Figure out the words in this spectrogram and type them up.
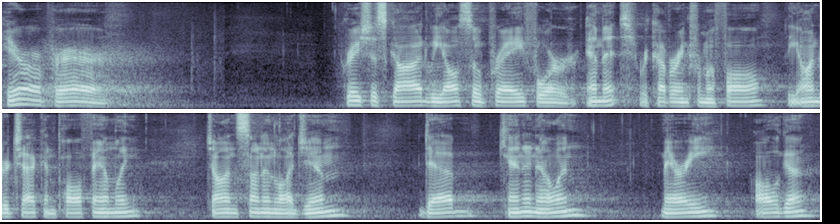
Hear our prayer. Gracious God, we also pray for Emmett recovering from a fall, the Ondercheck and Paul family, John's son in law Jim, Deb, Ken and Ellen, Mary, Olga,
